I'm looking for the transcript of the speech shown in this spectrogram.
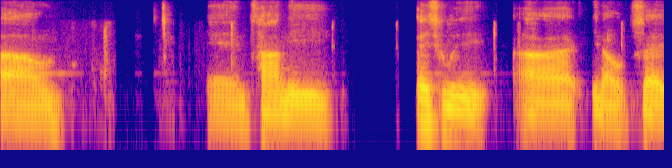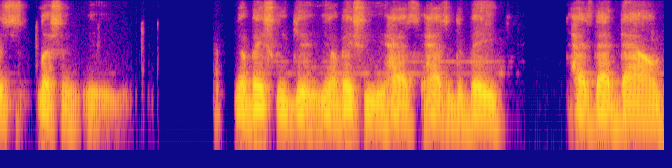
Um, and Tommy basically, uh, you know, says, "Listen, you know, basically get you know, basically has has a debate." has that down,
